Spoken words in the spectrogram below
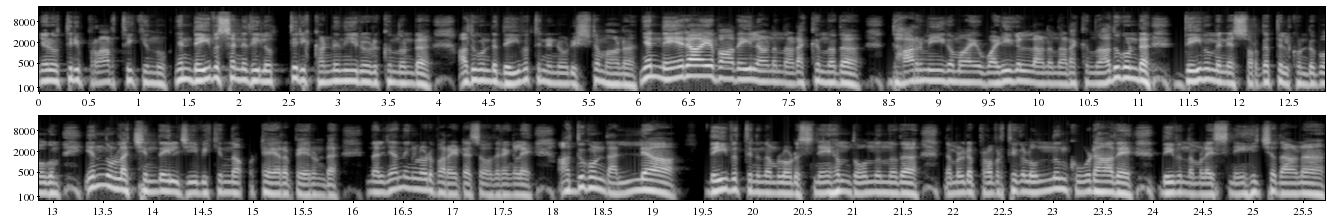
ഞാൻ ഒത്തിരി പ്രാർത്ഥിക്കുന്നു. ഞാൻ ദൈവസന്നിധിയിൽ ഒത്തിരി കണ്ണുനീരൊഴുക്കുന്നുണ്ട് അതുകൊണ്ട് ദൈവത്തിന് എന്നോട് ഇഷ്ടമാണ്. ഞാൻ നേരായ പാതയിലാണ് നടക്കുന്നത്. ധാർമ്മികമായ വഴികളിലാണ് നടക്കുന്നത്. അതുകൊണ്ട് ദൈവം എന്നെ സ്വർഗത്തിൽ കൊണ്ടുപോകും എന്നുള്ള ചിന്തയിൽ ജീവിക്കുന്ന ഒട്ടേറെ പേരുണ്ട്. എന്നാൽ ഞാൻ നിങ്ങളോട് പറയട്ടെ സഹോദരങ്ങളെ അതുകൊണ്ടല്ല ദൈവത്തിന് നമ്മളോട് സ്നേഹം തോന്നുന്നത് നമ്മളുടെ പ്രവൃത്തികളൊന്നും കൂടാതെ ദൈവം നമ്മളെ സ്നേഹിച്ചതാണ്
